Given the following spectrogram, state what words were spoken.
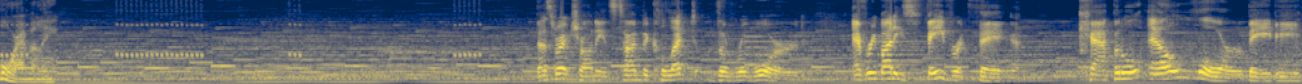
Poor Emilie. That's right, Tronny. It's time to collect the reward. Everybody's favorite thing. Capital L lore, baby.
